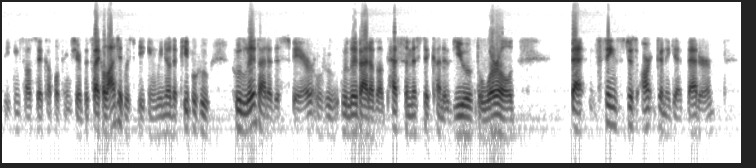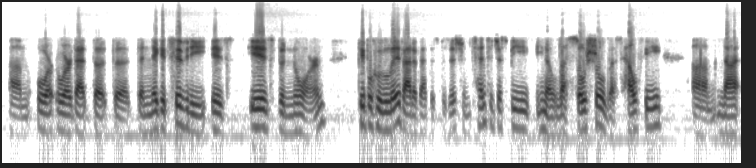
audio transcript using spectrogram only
speaking, so I'll say a couple things here. But psychologically speaking, we know that people who who live out of despair or who, who live out of a pessimistic kind of view of the world, that things just aren't going to get better, um, or or that the, the the negativity is is the norm. People who live out of that disposition tend to just be, you know, less social, less healthy, um, not,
